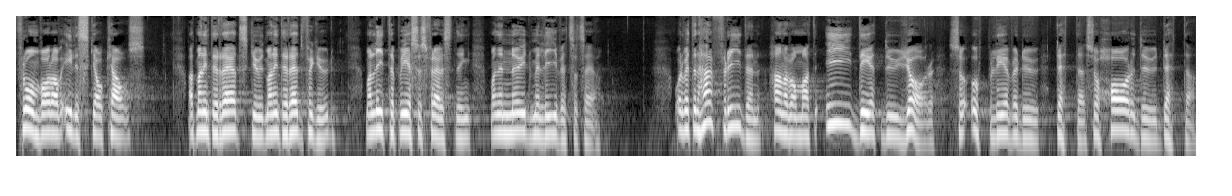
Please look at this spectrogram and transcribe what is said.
frånvaro av ilska och kaos. Att man inte räds Gud, man är inte rädd för Gud. Man litar på Jesus frälsning, man är nöjd med livet så att säga. Och du vet, den här friden handlar om att i det du gör så upplever du detta, så har du detta.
